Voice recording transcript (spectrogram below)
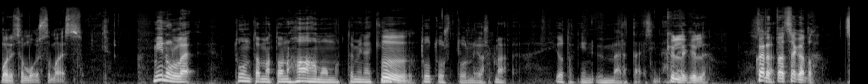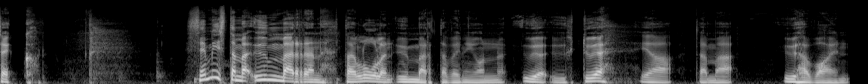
monissa muissa maissa. Minulle tuntematon hahmo, mutta minäkin hmm. tutustun, jos mä jotakin ymmärtäisin. Kyllä, kyllä. Kannattaa tsekata. Tsekkaan. Se, mistä mä ymmärrän tai luulen ymmärtäväni, on yöyhtyö ja tämä yhä vain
